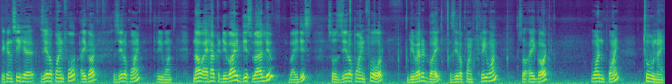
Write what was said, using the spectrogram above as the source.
you can see here 0.4, I got 0.31. Now I have to divide this value by this. So 0.4 divided by 0.31. So I got 1.29.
